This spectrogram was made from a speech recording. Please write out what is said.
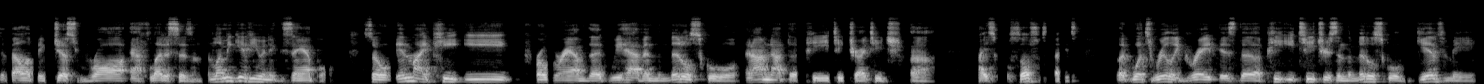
developing just raw athleticism. And let me give you an example. So in my pe program that we have in the middle school and i'm not the pe teacher i teach uh, high school social studies but what's really great is the pe teachers in the middle school give me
